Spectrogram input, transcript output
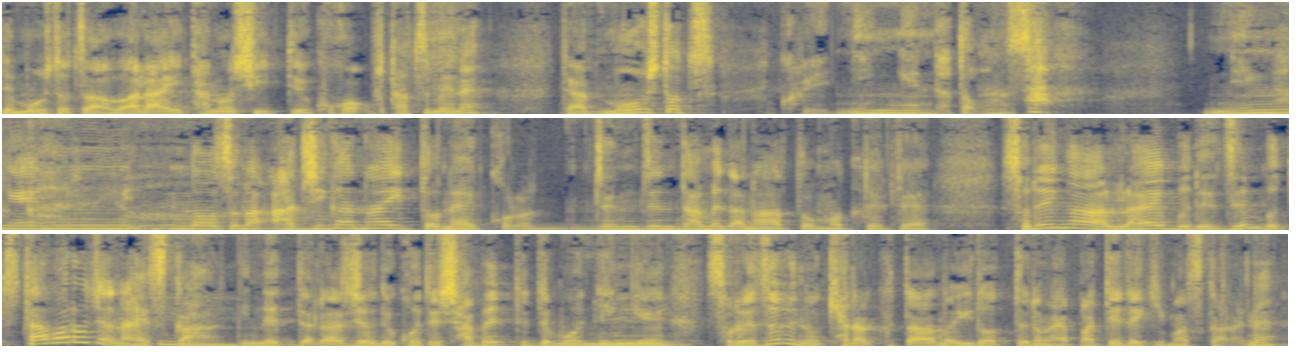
で、もう1つは笑い、楽しいっていう、ここ2つ目ね。で、もう1つ、これ人間だと思うんですよ。人間のその味がないとね、これ全然ダメだなと思ってて、それがライブで全部伝わるじゃないですか。ネットラジオでこうやって喋ってても人間、それぞれのキャラクターの色っていうのがやっぱ出てきますからね。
